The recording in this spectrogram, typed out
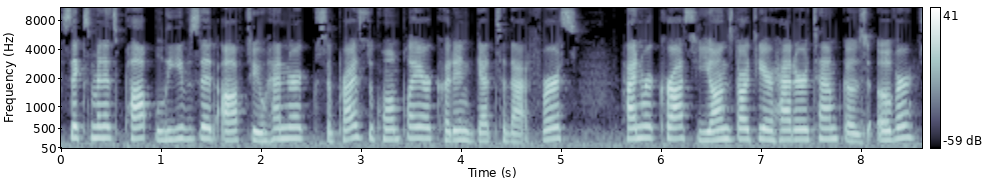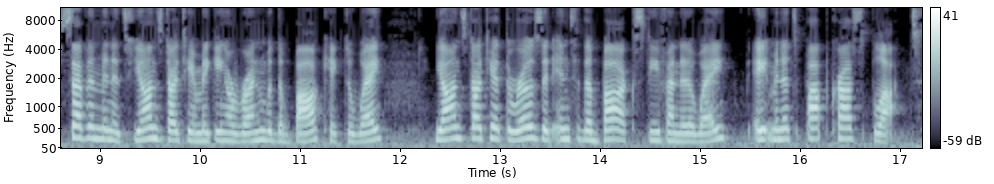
Six minutes, Popp leaves it off to Hendrich. Surprised the Köln player couldn't get to that first. Hendrich cross, Jonsdottir header attempt goes over. Seven minutes, Jonsdottir making a run with the ball kicked away. Jonsdottir throws it into the box, defended away. 8 minutes, Popp cross blocked.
